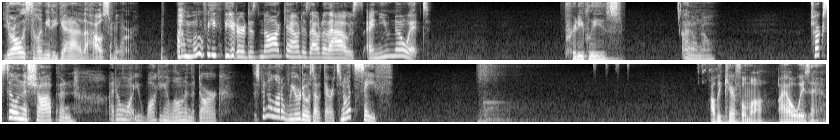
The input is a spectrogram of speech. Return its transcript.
You're always telling me to get out of the house more. A movie theater does not count as out of the house, and you know it. Pretty please? I don't know. Truck's still in the shop, and I don't want you walking alone in the dark. There's been a lot of weirdos out there. It's not safe. I'll be careful, Ma. I always am.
